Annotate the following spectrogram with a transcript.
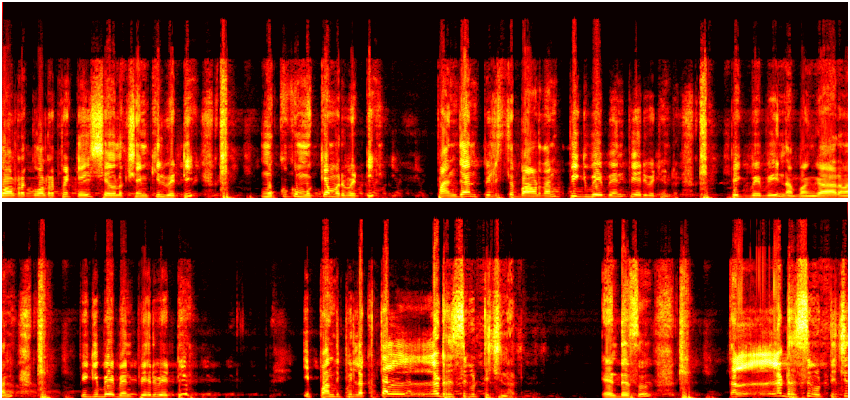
గోలర గోలర పెట్టి చెవులకు శంకిలు పెట్టి ముక్కుకు ముక్కెమరు పెట్టి పందాన్ని పిలిస్తే బాగుండదని పిగ్ బేబీ అని పేరు పెట్టిండ్రు. పిగ్ బేబీ నా బంగారం అని పిగ్ బేబీ అని పేరు పెట్టి ఈ పంది పిల్లకు తెల్ల డ్రెస్ కుట్టించినారు. ఏం డ్రెస్ తెల్ల డ్రెస్ కుట్టించి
